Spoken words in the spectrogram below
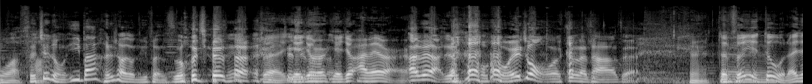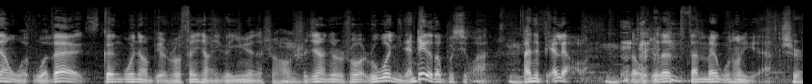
我操所以这种一般很少有女粉丝，我觉得。对，也就是也就是艾薇儿，艾薇儿就是口口味重，我跟了他。对，是对，所以对我来讲，我我在跟姑娘，比如说分享一个音乐的时候，实际上就是说，如果你连这个都不喜欢，咱就别聊了。对，我觉得咱没有共同语言。是。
